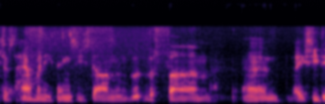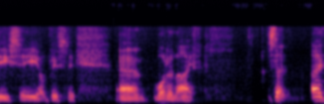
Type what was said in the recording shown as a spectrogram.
just how many things he's done. The, the firm and ACDC, obviously. Um, what a life. So I,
